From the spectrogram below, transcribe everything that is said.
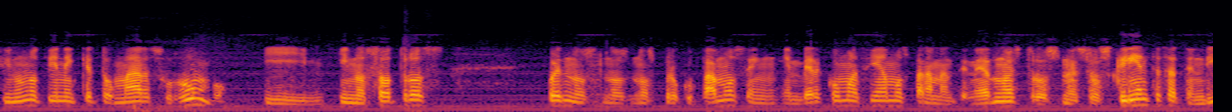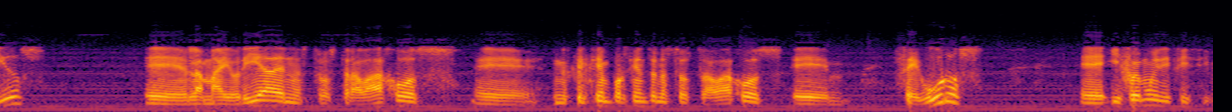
sino uno tiene que tomar su rumbo y, y nosotros pues nos, nos, nos preocupamos en, ver cómo hacíamos para mantener nuestros, nuestros clientes atendidos eh, la mayoría de nuestros trabajos, eh, el 100% de nuestros trabajos eh, seguros, eh, y fue muy difícil.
